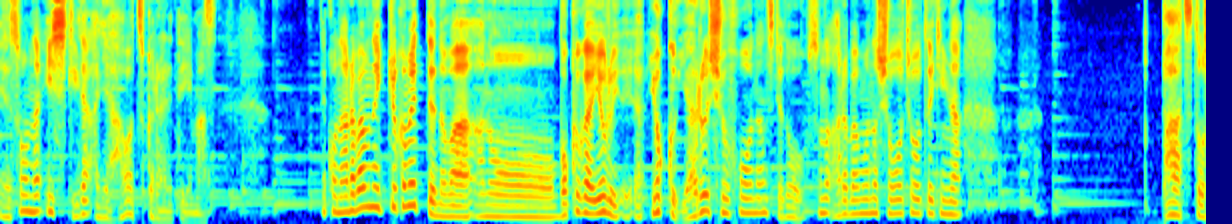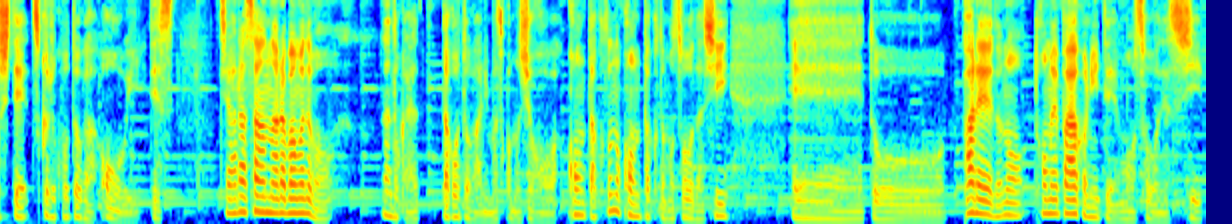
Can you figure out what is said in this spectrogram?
えー、そんな意識でアゲハは作られています。でこのアルバムの1曲目っていうのはあのー、僕が夜よくやる手法なんですけどそのアルバムの象徴的なパーツとして作ることが多いです。千原さんのアルバムでも何度かやったことがあります、この手法は。コンタクトのコンタクトもそうだし、えっ、ー、と、パレードの東名パークにてもそうですし、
